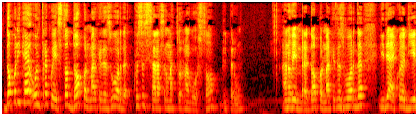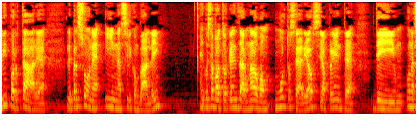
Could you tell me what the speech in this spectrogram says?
Dopodiché, oltre a questo, dopo il Marketers World, questo si sarà secondo me attorno a agosto, il Perù, a novembre, dopo il Marketers World, l'idea è quella di riportare le persone in Silicon Valley e questa volta organizzare una roba molto seria, ossia praticamente dei, una,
